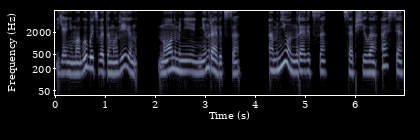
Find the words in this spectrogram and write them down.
Я не могу быть в этом уверен, но он мне не нравится. А мне он нравится, сообщила Ася,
